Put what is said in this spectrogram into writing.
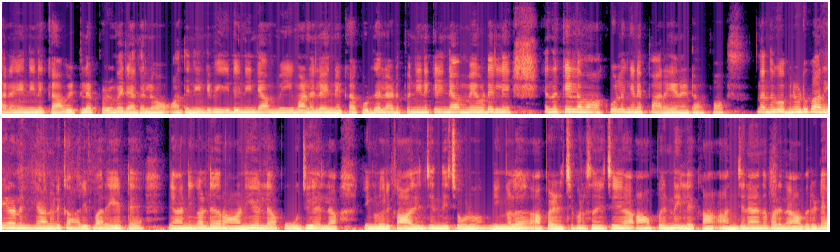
കാരണം നിനക്ക് ആ വീട്ടിൽ എപ്പോഴും വരാതല്ലോ. അത് നിന്റെ വീട് നിന്റെ അമ്മയുമാണല്ലോ. എന്നെക്കാൾ കൂടുതൽ അടുപ്പം നിനക്ക് നിന്റെ അമ്മയോടല്ലേ? എന്നൊക്കെയുള്ള വാക്കുകൾ ഇങ്ങനെ പറയണം കേട്ടോ. അപ്പോൾ നന്ദഗോപനോട് പറയാണ് ഞാനൊരു കാര്യം പറയട്ടെ? ഞാൻ നിങ്ങളുടെ റാണിയല്ല പൂജയല്ല. നിങ്ങളൊരു കാര്യം ചിന്തിച്ചോളൂ. നിങ്ങൾ ആ പിഴച്ച് പ്രസവിച്ച ആ പെണ്ണില്ലേ അഞ്ജന എന്ന് പറയുന്ന അവരുടെ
